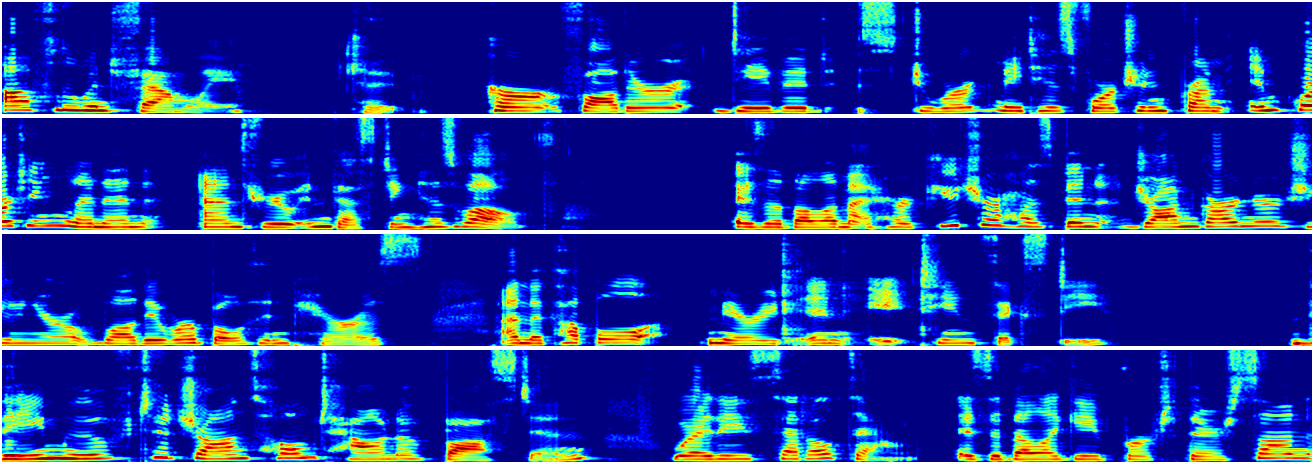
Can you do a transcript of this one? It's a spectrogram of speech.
affluent family. Okay. Her father, David Stewart, made his fortune from importing linen and through investing his wealth. Isabella met her future husband, John Gardner Jr., while they were both in Paris, and the couple married in 1860. They moved to John's hometown of Boston, where they settled down. Isabella gave birth to their son,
